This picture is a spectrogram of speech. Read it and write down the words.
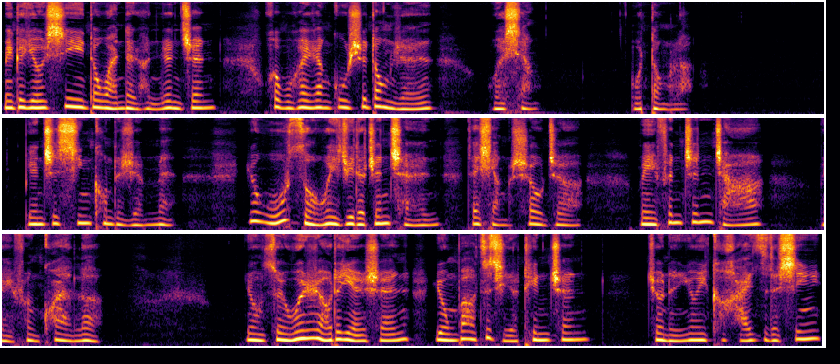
每个游戏都玩得很认真，会不会让故事动人？我想，我懂了。编织星空的人们。用无所畏惧的真诚，在享受着每分挣扎，每份快乐。用最温柔的眼神拥抱自己的天真，就能用一颗孩子的心，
